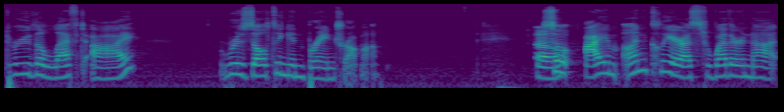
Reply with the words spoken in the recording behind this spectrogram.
through the left eye, resulting in brain trauma. Oh. So I am unclear as to whether or not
